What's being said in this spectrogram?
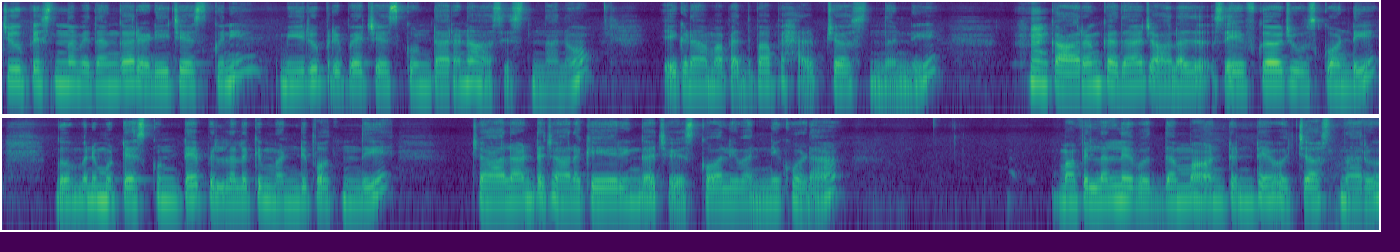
చూపిస్తున్న విధంగా రెడీ చేసుకుని మీరు ప్రిపేర్ చేసుకుంటారని ఆశిస్తున్నాను. ఇక్కడ మా పెద్ద పాప హెల్ప్ చేస్తుందండి. కారం కదా చాలా సేఫ్గా చూసుకోండి. గమ్ముని ముట్టేసుకుంటే పిల్లలకి మండిపోతుంది. చాలా అంటే చాలా కేరింగ్గా చేసుకోవాలి ఇవన్నీ కూడా. మా పిల్లల్ని వద్దమ్మా అంటుంటే వచ్చేస్తున్నారు.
